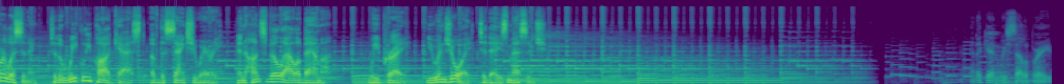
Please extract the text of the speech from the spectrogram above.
are listening to the weekly podcast of The Sanctuary in Huntsville, Alabama. We pray you enjoy today's message. And again, we celebrate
